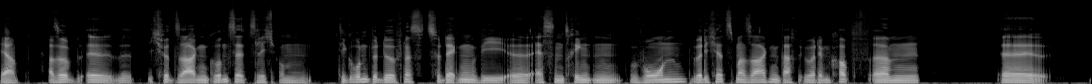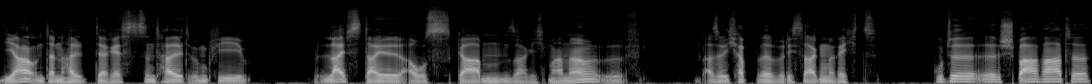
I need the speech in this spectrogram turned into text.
Ja, also äh, ich würde sagen, grundsätzlich, um die Grundbedürfnisse zu decken, wie äh, Essen, Trinken, Wohnen, würde ich jetzt mal sagen, Dach über dem Kopf. Ähm, äh, ja, und dann halt der Rest sind halt irgendwie Lifestyle-Ausgaben, sage ich mal. Ne? also ich habe, äh, würde ich sagen, eine recht gute äh, Sparrate,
